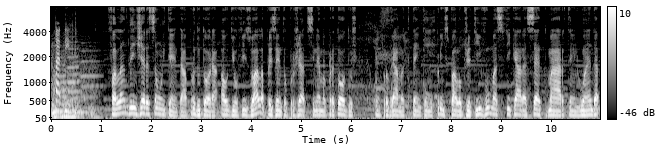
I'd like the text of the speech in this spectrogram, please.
Está dito. Falando em Geração 80, a produtora audiovisual apresenta o projeto Cinema para Todos, um programa que tem como principal objetivo massificar a sétima arte em Luanda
